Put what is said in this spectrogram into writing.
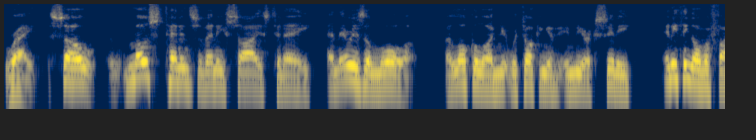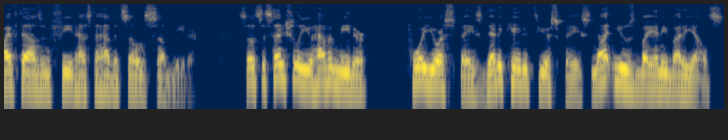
Right. So most tenants of any size today and there is a law, a local law. We're talking in New York City. Anything over five thousand feet has to have its own sub meter. So it's essentially you have a meter for your space, dedicated to your space, not used by anybody else,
